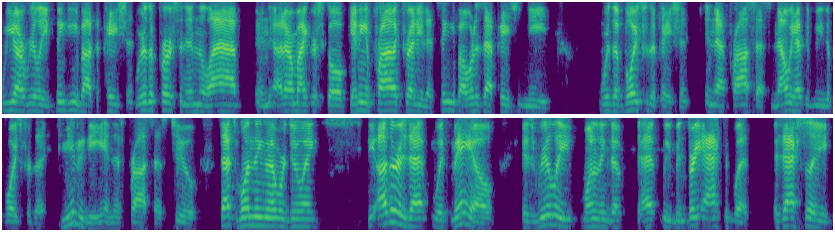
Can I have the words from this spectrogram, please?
we are really thinking about the patient. We're the person in the lab and at our microscope getting a product ready that's thinking about what does that patient need. We're the voice for the patient in that process. And now we have to be the voice for the community in this process too. So that's one thing that we're doing. The other is that with Mayo is really one of the things that we've been very active with is actually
